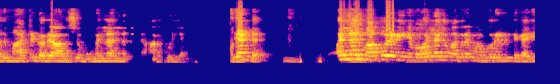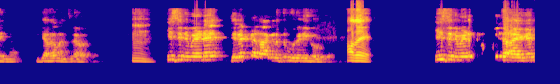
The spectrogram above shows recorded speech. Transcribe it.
അത് മാറ്റേണ്ട ഒരാവശ്യം മോഹൻലാലിന് ആർക്കുമില്ല അതെ. രണ്ട്. മോഹൻലാൽ മാപ്പ് പറയണെങ്കിൽ മോഹൻലാൽ മാത്രമേ മാപ്പ് പറയണതിന്റെ കാര്യം എനിക്ക് എനിക്കതാ മനസ്സിലാവുന്നത് ഈ സിനിമയുടെ തിരക്കഥാകൃത്ത് മുരളി ഗോപി. അതെ. ഈ സിനിമയുടെ സംവിധായകൻ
